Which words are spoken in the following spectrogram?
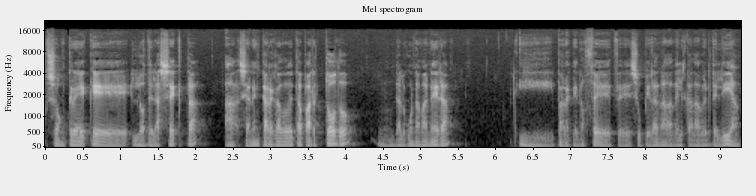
son cree que los de la secta ah, se han encargado de tapar todo mm, de alguna manera y para que no se, supiera nada del cadáver de Liam.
